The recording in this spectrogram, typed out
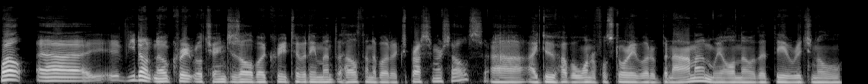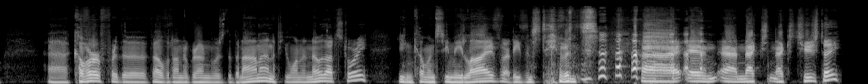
Well, uh, if you don't know, Create Real Change is all about creativity, mental health, and about expressing ourselves. Uh, I do have a wonderful story about a banana, and we all know that the original uh, cover for the Velvet Underground was the banana. And if you want to know that story, you can come and see me live at Even Stevens uh, in, uh, next next Tuesday.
